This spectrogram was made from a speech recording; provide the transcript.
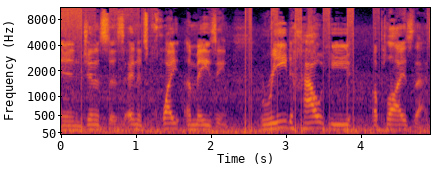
in Genesis. And it's quite amazing. Read how he applies that.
